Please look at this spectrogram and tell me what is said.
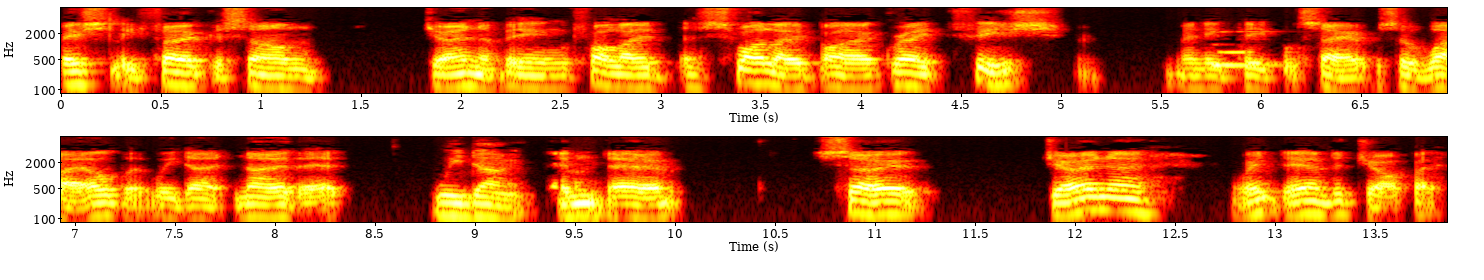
especially focus on Jonah being followed, swallowed by a great fish. Many people say it was a whale, but we don't know that. We don't. And uh, so Jonah went down to Joppa,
